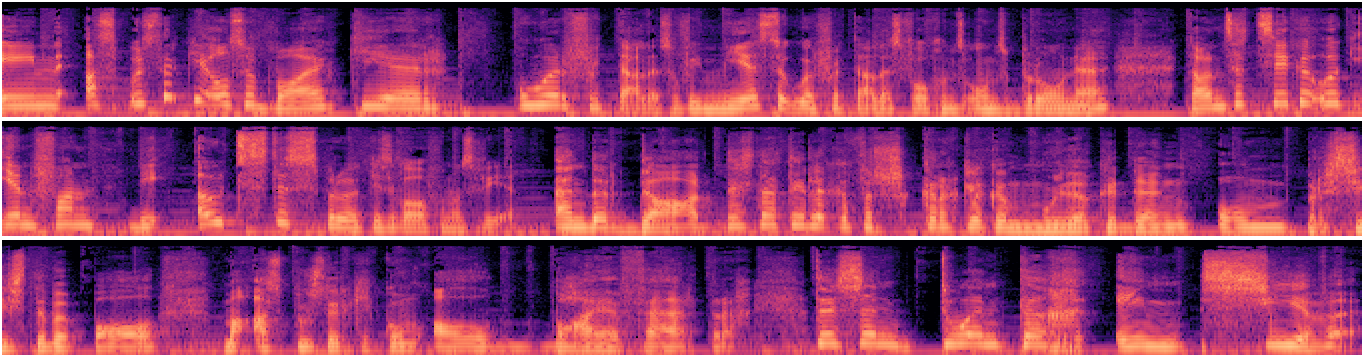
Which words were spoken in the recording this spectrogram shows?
En as poestertjie also baie keer oorvertel is of die meeste oorvertel is volgens ons bronne, dan is dit seker ook een van die oudste sprokies waarvan ons weet. Inderdaad, dis natuurlik 'n verskriklike moeilike ding om presies te bepaal, maar as poestertjie kom al baie ver terug. Tussen 20 en 7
